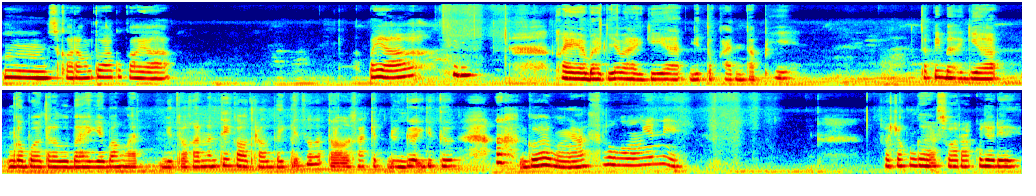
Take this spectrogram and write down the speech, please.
hmm sekarang tuh aku kayak apa ya? Kayak bahagia bahagia gitu kan tapi tapi bahagia nggak boleh terlalu bahagia banget gitu. Karena nanti kalau terlalu bahagia itu terlalu sakit juga gitu. Ah gue ngasal ngomongnya nih. Cocok nggak suaraku jadi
